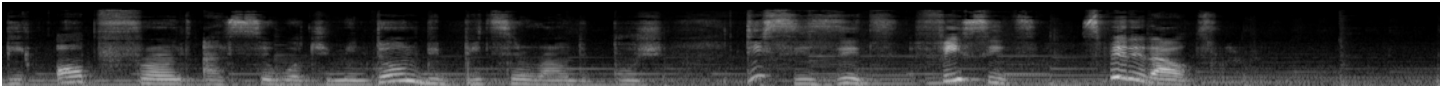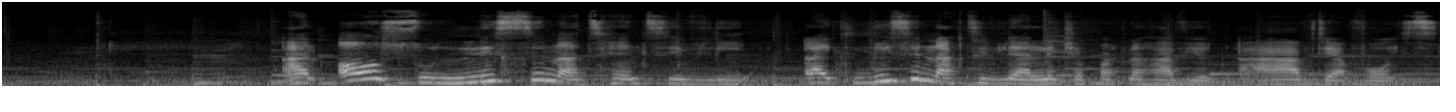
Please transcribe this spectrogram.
Be upfront and say what you mean. Don't be beating around the bush. This is it. Face it. Spit it out and also listen attentively like listen actively and let your partner have your have their voice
